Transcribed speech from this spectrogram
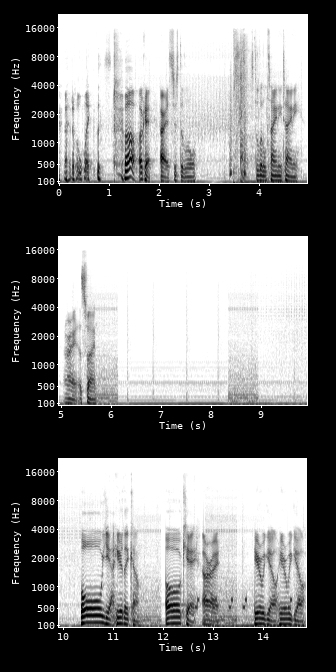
I don't like this. Oh, okay. All right, it's just a little, just a little tiny, tiny. All right, that's fine. Oh, yeah, here they come. Okay, all right. Here we go, here we go.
